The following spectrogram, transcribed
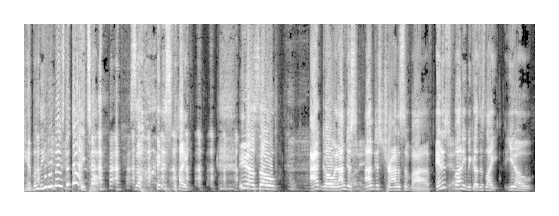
can't believe he makes the dummy talk. So it's like you know, so I go and I'm just I'm just trying to survive. And it's funny because it's like, you know,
